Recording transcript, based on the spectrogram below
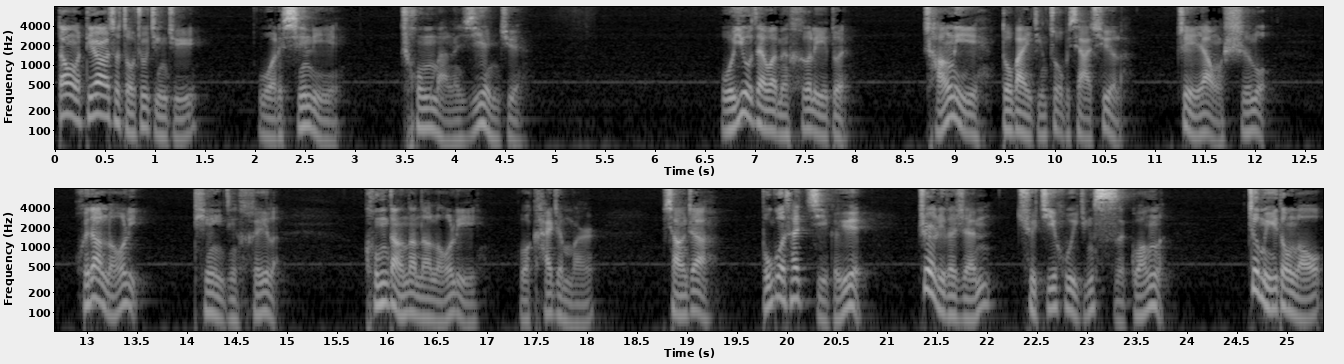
当我第二次走出警局，我的心里充满了厌倦。我又在外面喝了一顿，厂里多半已经做不下去了，这也让我失落。回到楼里。天已经黑了，空荡荡的楼里，我开着门，想着，不过才几个月，这里的人却几乎已经死光了。这么一栋楼，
